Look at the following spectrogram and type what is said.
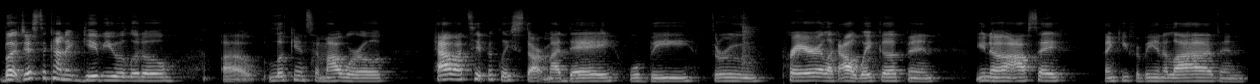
But just to kind of give you a little uh, look into my world, how I typically start my day will be through prayer. Like I'll wake up and, you know, I'll say, thank you for being alive. And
